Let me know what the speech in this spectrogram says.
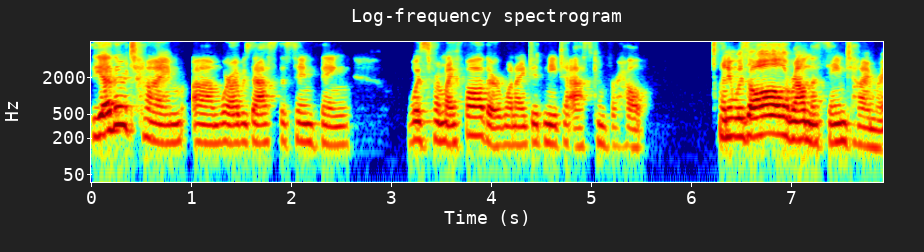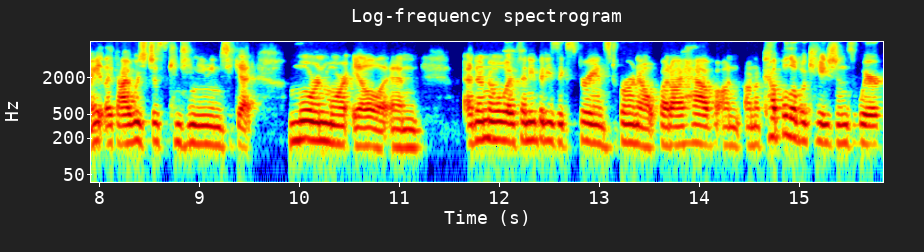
The other time um, where I was asked the same thing was from my father when I did need to ask him for help. And it was all around the same time, right? Like I was just continuing to get more and more ill and I don't know if anybody's experienced burnout, but I have on, on a couple of occasions where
